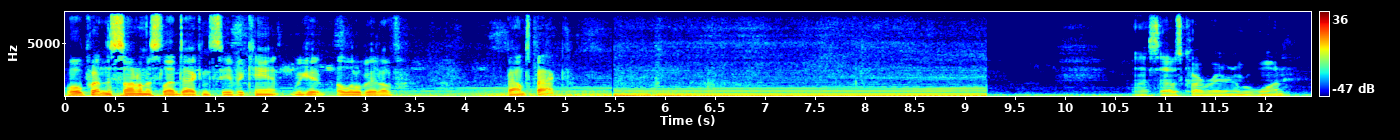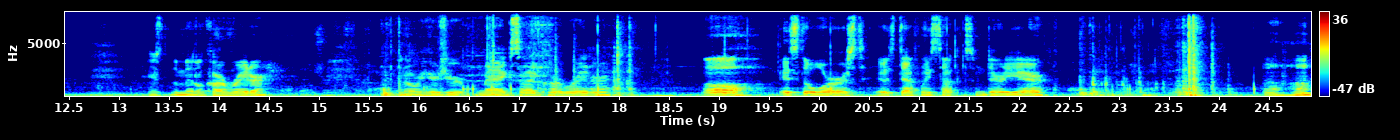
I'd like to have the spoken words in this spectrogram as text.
Well, we'll put in the sun on the sled deck and see if it can't, we get a little bit of bounce back. Uh, so that was carburetor number one. Here's the middle carburetor. And over here's your mag side carburetor. Oh, it's the worst. It was definitely sucking some dirty air. Uh-huh.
